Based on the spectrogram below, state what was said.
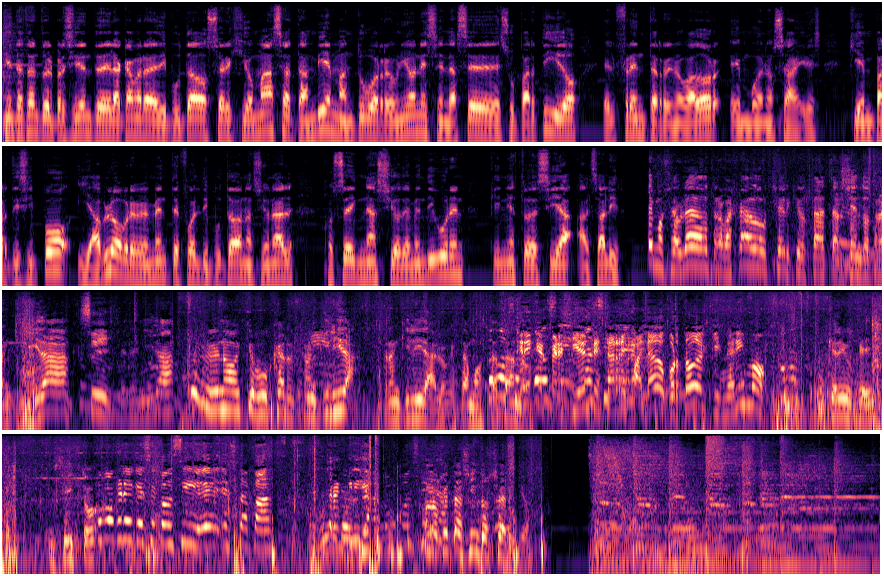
Mientras tanto, el presidente de la Cámara de Diputados, Sergio Massa, también mantuvo reuniones en la sede de su partido, el Frente Renovador, en Buenos Aires. Quien participó y habló brevemente fue el diputado nacional José Ignacio de Mendiguren, quien esto decía al salir. Hemos hablado, trabajado, Sergio está trayendo tranquilidad, serenidad. No, hay que buscar tranquilidad, tranquilidad, lo que estamos tratando. ¿Cree que el presidente está respaldado por todo el kirchnerismo? Creo que, insisto. ¿Cómo cree que se consigue esta paz? Tranquilidad. Con lo que está haciendo Sergio.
